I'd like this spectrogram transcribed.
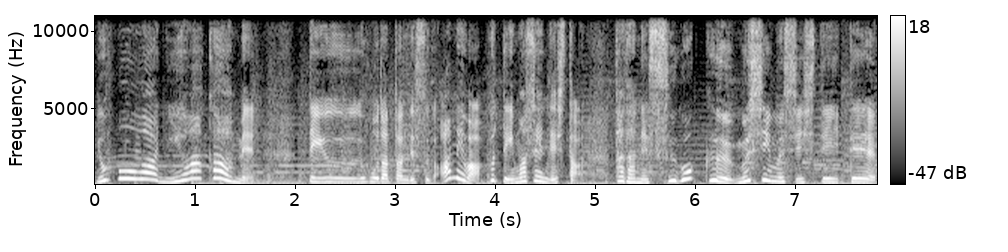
予報はにわか雨っていう予報だったんですが雨は降っていませんでした。ただねすごくムシムシしていて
